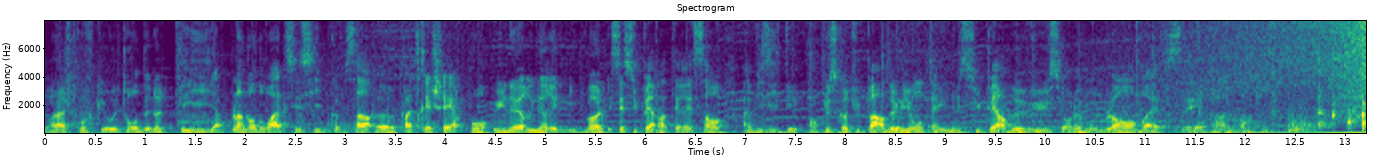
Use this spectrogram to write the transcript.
voilà, je trouve qu'autour de notre pays, il y a plein d'endroits accessibles comme ça, euh, pas très cher pour une heure, une heure et demie de vol, et c'est super intéressant à visiter. En plus quand tu pars de Lyon, t'as une superbe vue sur le Mont Blanc, bref, c'est un grand kiff.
